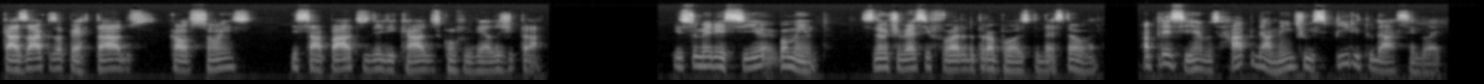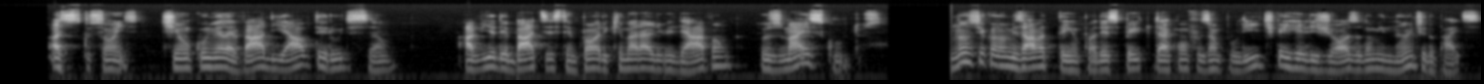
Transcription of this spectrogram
casacos apertados, calções e sapatos delicados com fivelas de prata. Isso merecia comento, se não tivesse fora do propósito desta hora. Apreciemos rapidamente o espírito da Assembleia. As discussões tinham cunho elevado e alta erudição. Havia debates extempore que maravilhavam os mais cultos. Não se economizava tempo a despeito da confusão política e religiosa dominante do país.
